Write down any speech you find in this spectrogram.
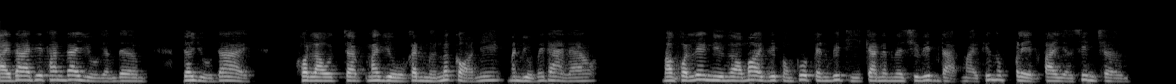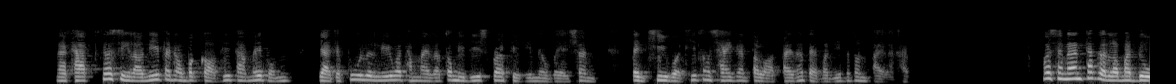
รายได้ที่ท่านได้อยู่อย่างเดิม จะอยู่ได้ คนเราจะมาอยู่กันเหมือนเมื่อก่อนนี้มันอยู่ไม่ได้แล้ว บางคนเรียก new normal ที่ผมพูดเป็นวิถีการดำเนินชีวิตแบบใหม่ที่ต้องเปลี่ยนไปอย่างสิ้นเชิงนะครับก็สิ่งเหล่านี้เป็นองค์ประกอบที่ทำให้ผม อยากจะพูดเรื่องนี้ว่าทำไมเราต้องมี disruptive innovation เป็น keyword ที่ต้องใช้กันตลอดไปตั้งแต่วันนี้เป็นต้นไปแล้วครับ เพราะฉะนั้นถ้าเกิดเรามาดู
